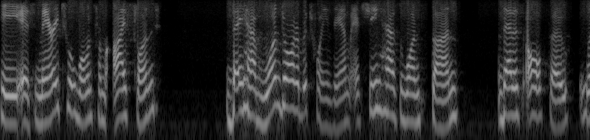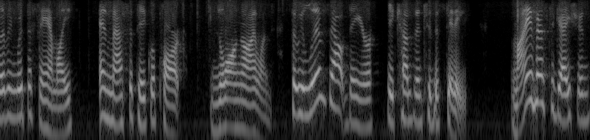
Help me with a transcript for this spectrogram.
He is married to a woman from Iceland. They have one daughter between them, and she has one son that is also living with the family in Massapequa Park, Long Island. So he lives out there. He comes into the city. My investigation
